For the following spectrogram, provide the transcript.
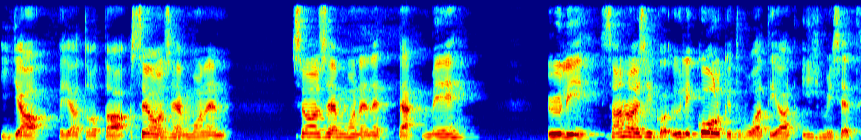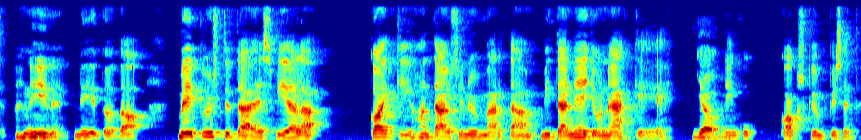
ja, ja tota, se on semmoinen, se on semmoinen, että me yli, sanoisinko yli 30-vuotiaat ihmiset, niin, niin tota, me ei pystytä edes vielä kaikki ihan täysin ymmärtämään, mitä ne jo näkee, Joo. niin kuin kaksikymppiset.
